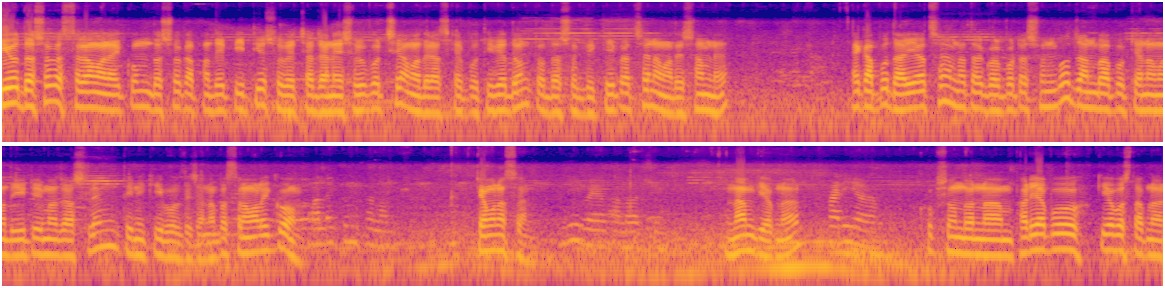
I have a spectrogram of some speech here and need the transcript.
প্রিয় দর্শক আসসালামু আলাইকুম। দর্শক আপনাদের প্রীতীয় শুভেচ্ছা জানিয়ে শুরু করছি আমাদের আজকের প্রতিবেদন। তো দর্শক দেখতেই পাচ্ছেন আমাদের সামনে এক আপু দাঁড়িয়ে আছে। আমরা তার গল্পটা শুনব। জানব আপু কেন আমাদের ইউটিউবের মাঝে আসলেন? তিনি কি বলতে চান? আপু আসসালামু আলাইকুম। কেমন আছেন? জি ভাইয়া ভালো আছি। নাম কি আপনার? খুব সুন্দর নাম। ফারিয়া আপু কি অবস্থা আপনার?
